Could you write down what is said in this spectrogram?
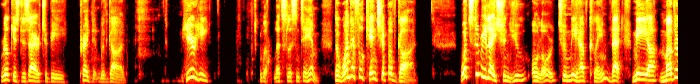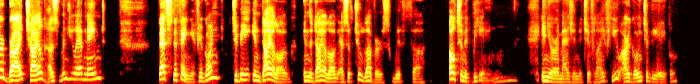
Rilke's desire to be pregnant with God. Here he, well, let's listen to him. The wonderful kinship of God. What's the relation you, O Lord, to me have claimed, that me, a mother, bride, child, husband, you have named? That's the thing. If you're going to be in dialogue, in the dialogue as of two lovers with uh, ultimate being, in your imaginative life, you are going to be able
